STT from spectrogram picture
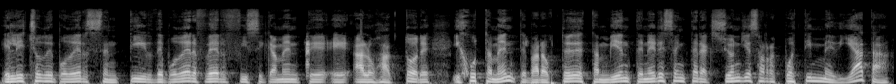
el hecho de poder sentir, de poder ver físicamente eh, a los actores y justamente para ustedes también tener esa interacción y esa respuesta inmediata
